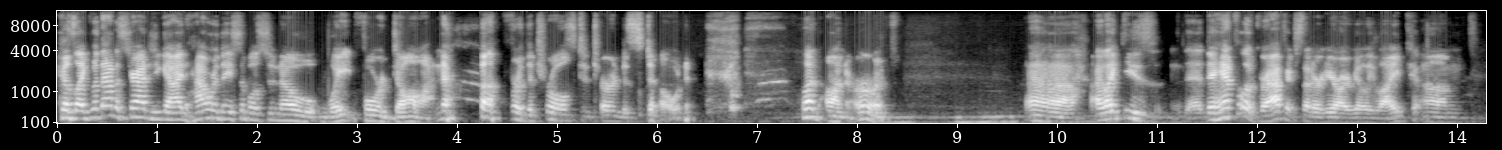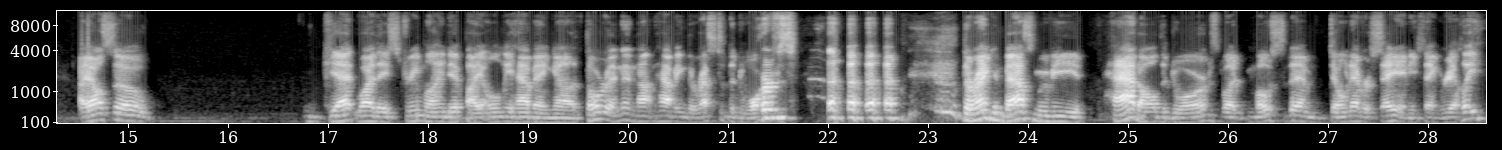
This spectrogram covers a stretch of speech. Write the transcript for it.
Because, like, without a strategy guide, how are they supposed to know wait for dawn for the trolls to turn to stone? what on earth? Uh, I like these, the handful of graphics that are here, I really like. Um, I also get why they streamlined it by only having uh, Thorin and not having the rest of the dwarves. the Rankin Bass movie had all the dwarves, but most of them don't ever say anything really.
